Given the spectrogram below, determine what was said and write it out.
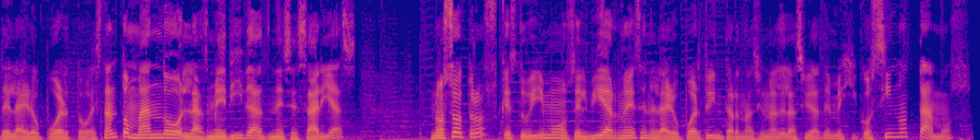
del aeropuerto? ¿Están tomando las medidas necesarias? Nosotros, que estuvimos el viernes en el Aeropuerto Internacional de la Ciudad de México, sí notamos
